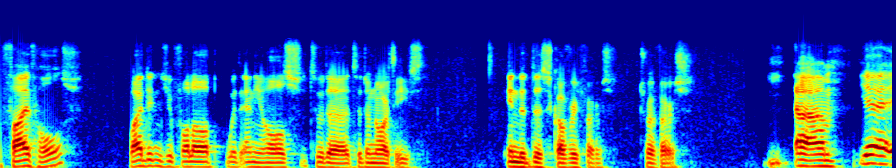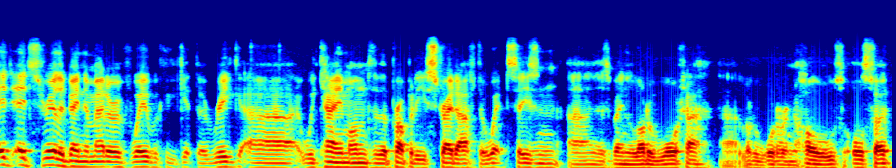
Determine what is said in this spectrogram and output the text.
five holes. Why didn't you follow up with any holes to the to the northeast in the discovery first traverse? Um, yeah, it, it's really been a matter of where we could get the rig. Uh, we came onto the property straight after wet season. Uh, there's been a lot of water, uh, a lot of water in the holes also.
